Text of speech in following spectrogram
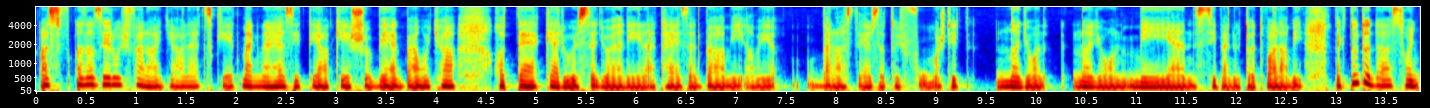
Az, az azért úgy feladja a leckét, megnehezíti a későbbiekben, hogyha ha te kerülsz egy olyan élethelyzetbe, ami, amiben azt érzed, hogy fú, most itt nagyon, nagyon mélyen szíven ütött valami. Meg tudod azt, hogy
